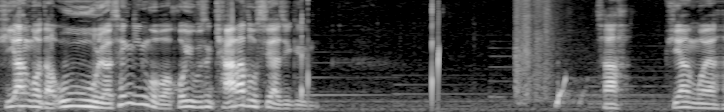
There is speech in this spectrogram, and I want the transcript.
귀한 거다. 오, 야 생긴 거 봐. 거의 무슨 갸라도스야 지금. 자, 귀한 거야.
